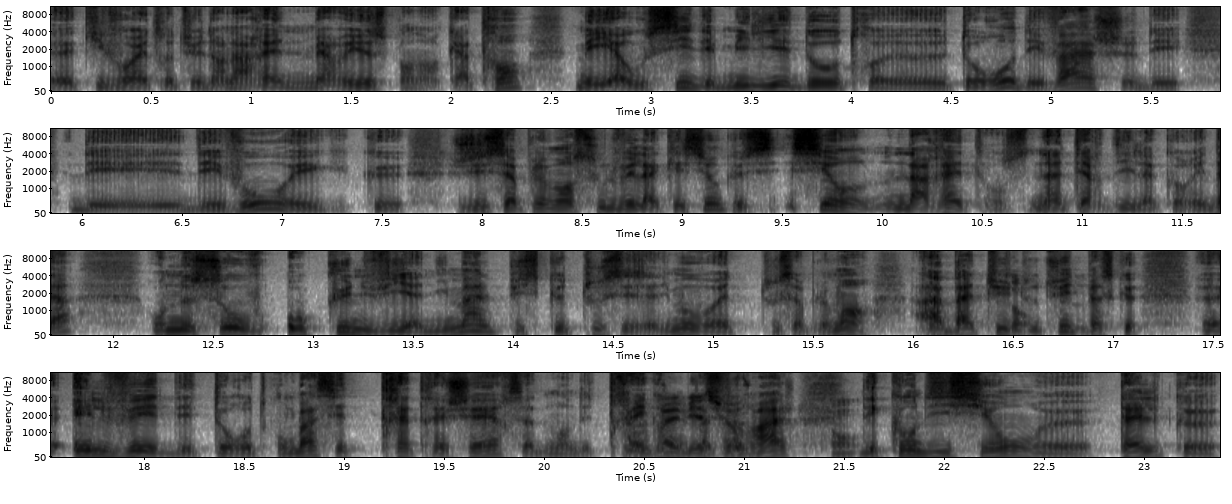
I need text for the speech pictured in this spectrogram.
euh, qui vont être tués dans l'arène merveilleuse pendant 4 ans, mais il y a aussi des milliers d'autres euh, taureaux, des vaches, des, des, veaux, et que j'ai simplement soulevé la question que si, on arrête, on interdit la corrida, on ne sauve aucune vie animale, puisque tous ces animaux vont être tout simplement abattus tout de suite, parce que euh, élever des taureaux de combat, c'est très très cher, ça demande des très grands pâturages, des conditions telles que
